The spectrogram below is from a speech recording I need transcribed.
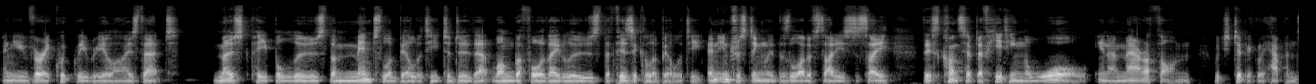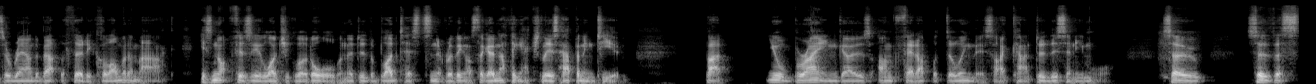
And you very quickly realize that most people lose the mental ability to do that long before they lose the physical ability. And interestingly, there's a lot of studies to say this concept of hitting the wall in a marathon, which typically happens around about the 30 kilometer mark, is not physiological at all. When they do the blood tests and everything else, they go, nothing actually is happening to you. But your brain goes, I'm fed up with doing this. I can't do this anymore. So, so the,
